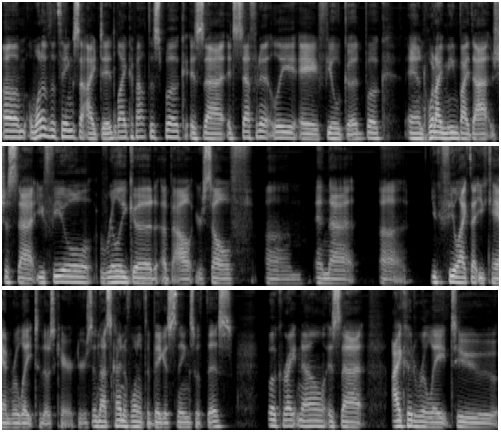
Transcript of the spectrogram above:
Um, one of the things that I did like about this book is that it's definitely a feel good book. And what I mean by that is just that you feel really good about yourself um, and that uh, you feel like that you can relate to those characters. And that's kind of one of the biggest things with this book right now is that I could relate to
